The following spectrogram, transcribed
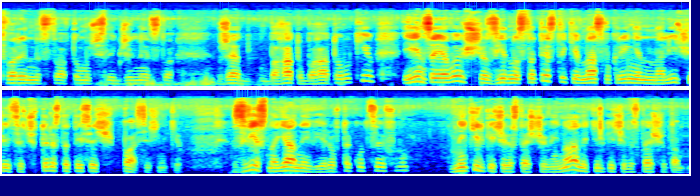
тваринництва, в тому числі бджільництва, вже багато-багато років. І він заявив, що згідно статистики в нас в Україні налічується 400 тисяч пасічників. Звісно, я не вірю в таку цифру. Не тільки через те, що війна, не тільки через те, що там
